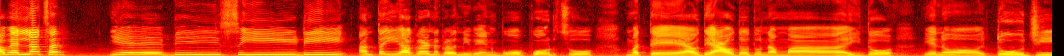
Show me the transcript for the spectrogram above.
ಅವೆಲ್ಲ sir A B C D ಅಂತ ಈ ಹಗರಣಗಳು ನೀವೇನು ಬೋಪೋರ್ಸು ಮತ್ತು ಯಾವ್ದು ಯಾವುದಾದ್ರು ನಮ್ಮ ಇದು ಏನೋ ಟೂ ಜಿ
